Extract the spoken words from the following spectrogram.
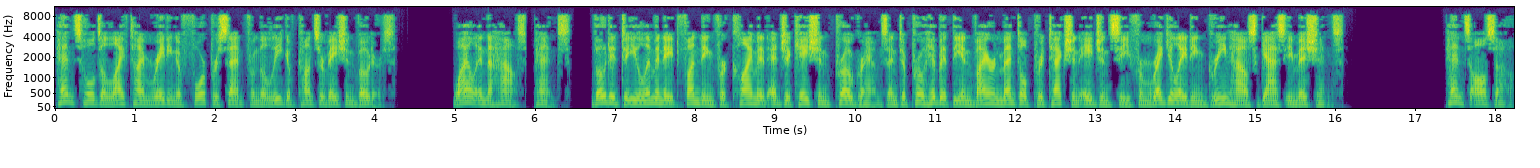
Pence holds a lifetime rating of 4% from the League of Conservation Voters. While in the House, Pence voted to eliminate funding for climate education programs and to prohibit the Environmental Protection Agency from regulating greenhouse gas emissions." Pence also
